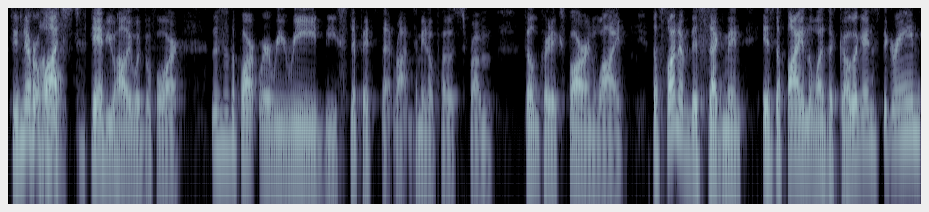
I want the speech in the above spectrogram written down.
if you've never Oh. watched Damn You Hollywood before, this is the part where we read the snippets that Rotten Tomato posts from film critics far and wide. The fun of this segment is to find the ones that go against the grain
